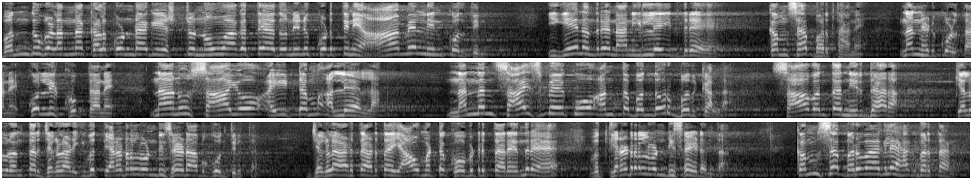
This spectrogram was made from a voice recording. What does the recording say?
ಬಂಧುಗಳನ್ನು ಕಳ್ಕೊಂಡಾಗ ಎಷ್ಟು ನೋವಾಗತ್ತೆ ಅದು ನಿನಗೆ ಕೊಡ್ತೀನಿ, ಆಮೇಲೆ ನಿನ್ ಕೊಲ್ತೀನಿ ಈಗೇನಂದರೆ ನಾನು ಇಲ್ಲೇ ಇದ್ದರೆ ಕಂಸ ಬರ್ತಾನೆ ನನ್ನ ಹಿಡ್ಕೊಳ್ತಾನೆ ಕೊಲ್ಲಿಕ್ಕೆ ಹೋಗ್ತಾನೆ. ನಾನು ಸಾಯೋ ಐಟಮ್ ಅಲ್ಲೇ ಅಲ್ಲ. ನನ್ನನ್ನು ಸಾಯಿಸ್ಬೇಕು ಅಂತ ಬಂದವರು ಬದುಕಲ್ಲ. ಸಾವಂತ ನಿರ್ಧಾರ. ಕೆಲವರು ಅಂತಾರೆ ಜಗಳ ಇವತ್ತು ಎರಡರಲ್ಲಿ ಒಂದು ಡಿಸೈಡ್ ಆಗಬೇಕು ಅಂತಿರ್ತಾರೆ. ಜಗಳ ಆಡ್ತಾ ಆಡ್ತಾ ಯಾವ ಮಟ್ಟಕ್ಕೆ ಹೋಗ್ಬಿಟ್ಟಿರ್ತಾರೆ ಅಂದರೆ ಇವತ್ತೆರಡರಲ್ಲಿ ಒಂದು ಡಿಸೈಡ್ ಅಂತ. ಕಂಸ ಬರುವಾಗಲೇ ಹಾಗೆ ಬರ್ತಾನೆ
